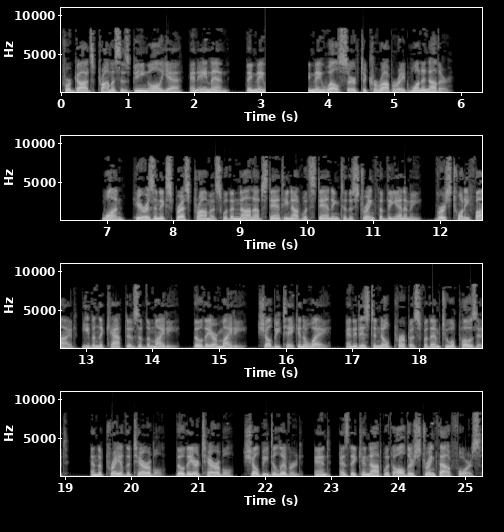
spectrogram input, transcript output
for God's promises being all yea and amen, they may, they may well serve to corroborate one another. 1. Here is an express promise with a non obstante notwithstanding to the strength of the enemy. Verse 25 Even the captives of the mighty, though they are mighty, shall be taken away, and it is to no purpose for them to oppose it. And the prey of the terrible, though they are terrible, shall be delivered, and, as they cannot with all their strength outforce,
